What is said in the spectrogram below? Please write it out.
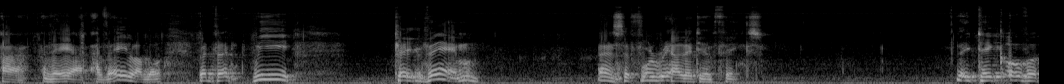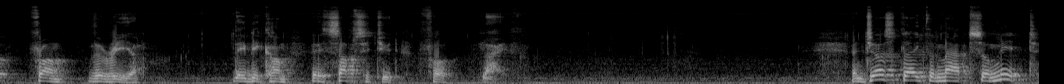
are, they are available, but that we take them as the full reality of things. They take over from the real. They become a substitute for life. And just like the maps omit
